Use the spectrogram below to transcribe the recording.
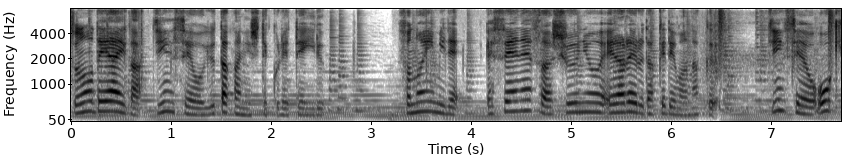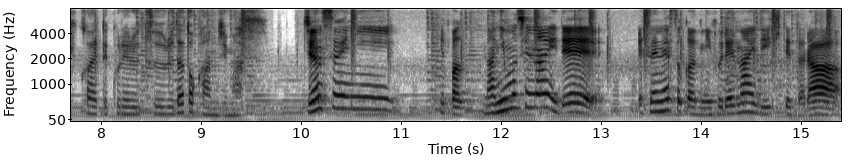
その出会いが人生を豊かにしてくれている。その意味で SNS は収入を得られるだけではなく人生を大きく変えてくれるツールだと感じます。純粋にやっぱ何もしないで SNS とかに触れないで生きてたら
